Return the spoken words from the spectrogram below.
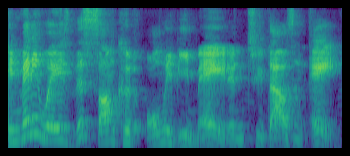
In many ways, this song could only be made in 2008.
